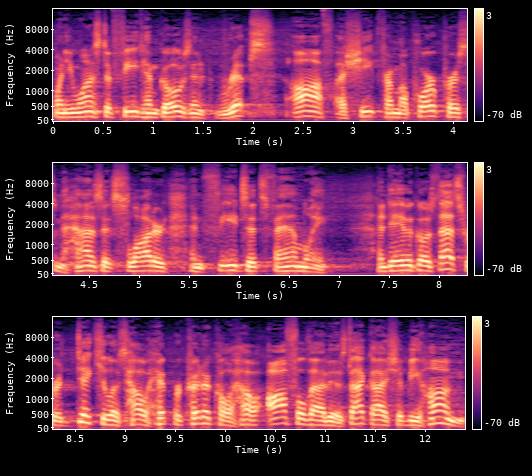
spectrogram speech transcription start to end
when he wants to feed him, goes and rips off a sheep from a poor person, has it slaughtered, and feeds its family. And David goes, That's ridiculous, how hypocritical, how awful that is. That guy should be hung.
